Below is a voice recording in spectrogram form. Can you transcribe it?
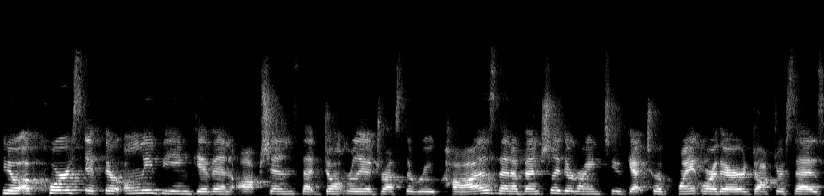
you know of course if they're only being given options that don't really address the root cause then eventually they're going to get to a point where their doctor says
